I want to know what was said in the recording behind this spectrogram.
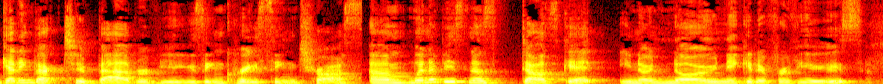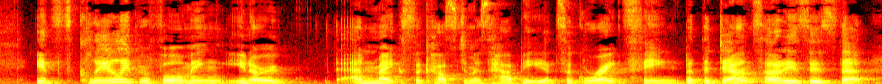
Getting back to bad reviews, increasing trust. Um, when a business does get, you know, no negative reviews, it's clearly performing, you know, and makes the customers happy. It's a great thing. But the downside is, is that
